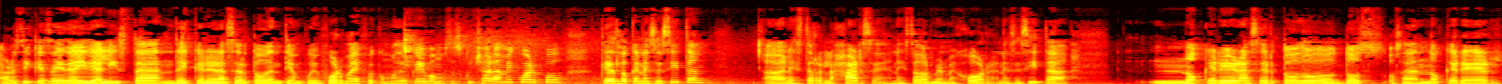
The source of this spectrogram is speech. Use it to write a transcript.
ahora sí que esa idea idealista de querer hacer todo en tiempo informe y fue como de, ok, vamos a escuchar a mi cuerpo, qué es lo que necesita. Uh, necesita relajarse, necesita dormir mejor, necesita no querer hacer todo dos, o sea, no querer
